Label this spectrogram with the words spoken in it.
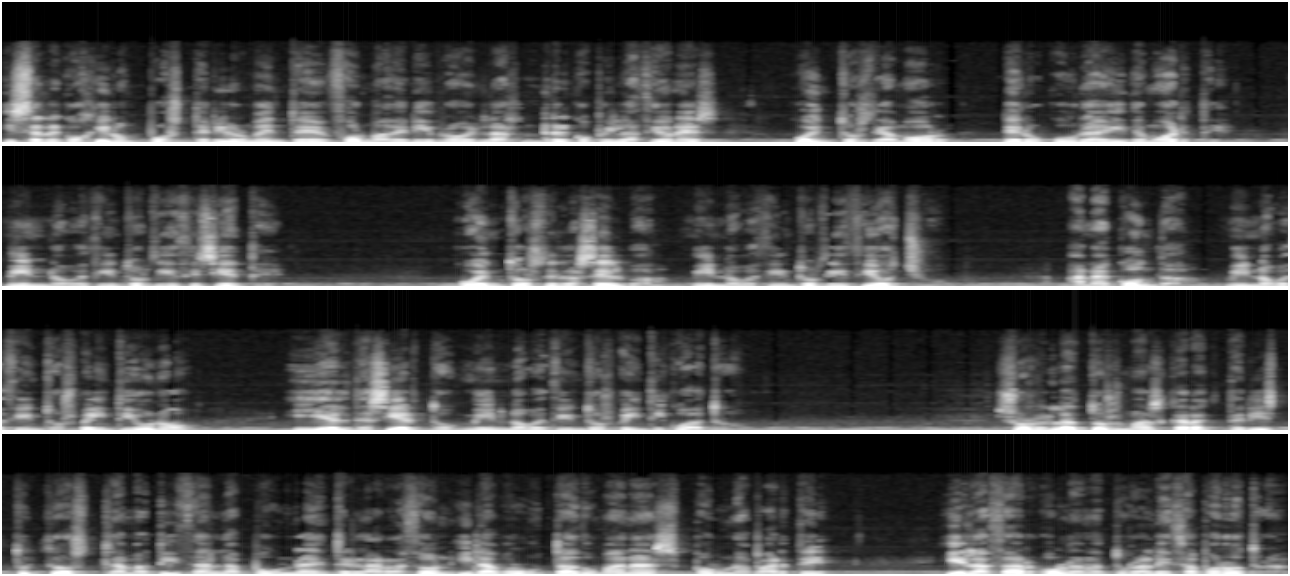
y se recogieron posteriormente en forma de libro en las recopilaciones Cuentos de Amor, de Locura y de Muerte, 1917, Cuentos de la Selva, 1918, Anaconda, 1921 y El Desierto, 1924. Sus relatos más característicos dramatizan la pugna entre la razón y la voluntad humanas por una parte y el azar o la naturaleza por otra.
